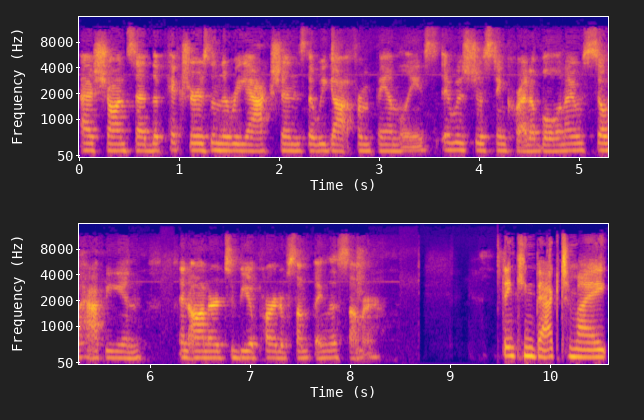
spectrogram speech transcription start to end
as Shawn said, the pictures and the reactions that we got from families. It was just incredible. And I was so happy and, and honored to be a part of something this summer thinking back to my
